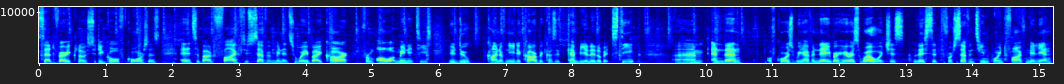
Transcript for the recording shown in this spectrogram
Said, very close to the golf courses. And it's about five to seven minutes away by car from all amenities. You do kind of need a car because it can be a little bit steep. Um, and then of course, we have a neighbor here as well, which is listed for 17.5 million,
